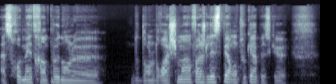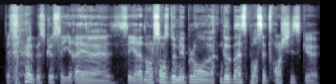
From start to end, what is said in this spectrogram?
à se remettre un peu dans le, dans le droit chemin. Enfin, je l'espère en tout cas parce que parce que ça irait, ça irait dans le sens de mes plans de base pour cette franchise que, que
